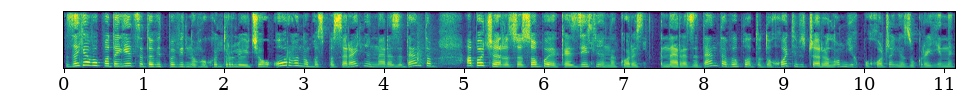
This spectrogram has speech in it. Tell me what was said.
Заява подається до відповідного контролюючого органу безпосередньо нерезидентом або через особу, яка здійснює на користь нерезидента виплату доходів з джерелом їх походження з України,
